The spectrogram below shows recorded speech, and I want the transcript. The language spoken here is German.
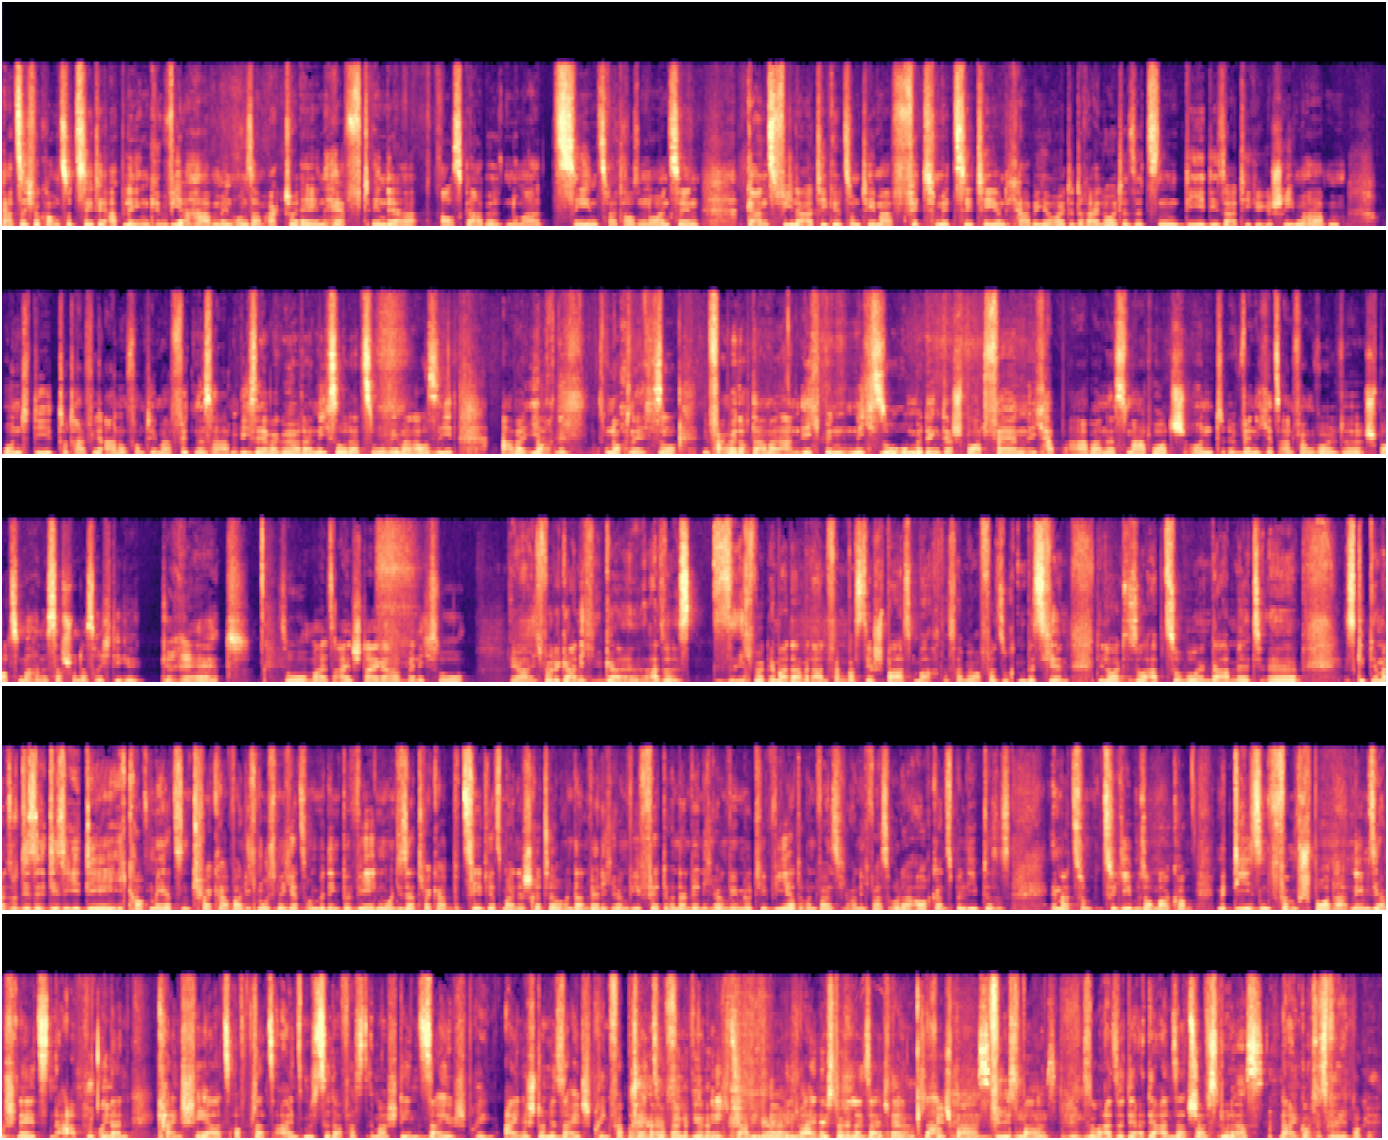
Herzlich willkommen zu CT Uplink. Wir haben in unserem aktuellen Heft in der Ausgabe Nummer 10 2019 ganz viele Artikel zum Thema Fit mit CT und ich habe hier heute drei Leute sitzen, die diese Artikel geschrieben haben und die total viel Ahnung vom Thema Fitness haben. Ich selber gehöre da nicht so dazu, wie man auch sieht, aber ihr Noch nicht. noch nicht. So, fangen wir doch da mal an. Ich bin nicht so unbedingt der Sportfan, ich habe aber eine Smartwatch und wenn ich jetzt anfangen wollte, Sport zu machen, ist das schon das richtige Gerät? So mal als Einsteiger, wenn ich so Ja, ich würde gar nicht, also es, ich würde immer damit anfangen, was dir Spaß macht. Das haben wir auch versucht, ein bisschen die Leute so abzuholen damit. Äh, es gibt immer so diese, diese Idee, ich kaufe mir jetzt einen Tracker, weil ich muss mich jetzt unbedingt bewegen und dieser Tracker zählt jetzt meine Schritte und dann werde ich irgendwie fit und dann werde ich irgendwie motiviert und weiß ich auch nicht was. Oder auch ganz beliebt, dass es immer zum, zu jedem Sommer kommt, mit diesen fünf Sportarten nehmen sie am schnellsten ab. Und dann, kein Scherz, auf Platz 1 müsste da fast immer stehen Seilspringen. Eine Stunde Seilspringen verbrennt so viel wie nichts. Da habe ich mir überlegt, eine Stunde lang Seilspringen, klar. Viel Spaß. Viel Spaß. So, also der, der Ansatz. Schaffst du das? Nein, Gottes Willen. Okay.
